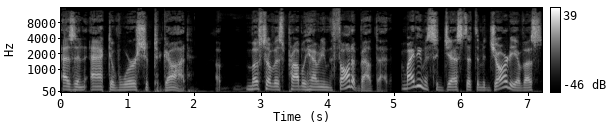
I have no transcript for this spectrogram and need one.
as an act of worship to God. Uh, most of us probably haven't even thought about that. I might even suggest that the majority of us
